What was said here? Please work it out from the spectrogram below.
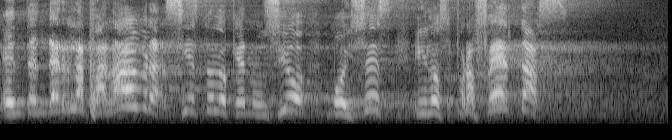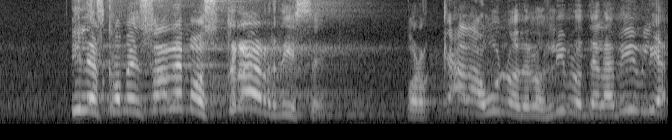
entender la palabra? Si esto es lo que anunció Moisés y los profetas. Y les comenzó a demostrar, dice, por cada uno de los libros de la Biblia,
